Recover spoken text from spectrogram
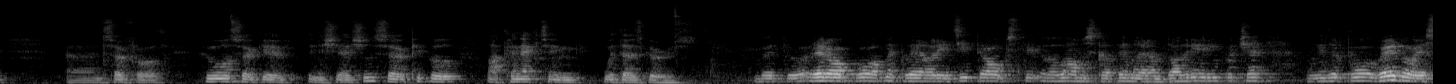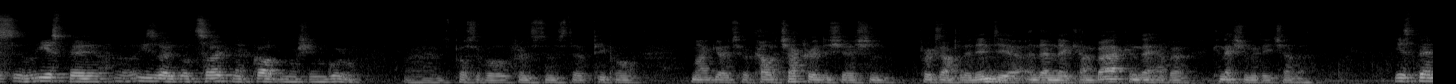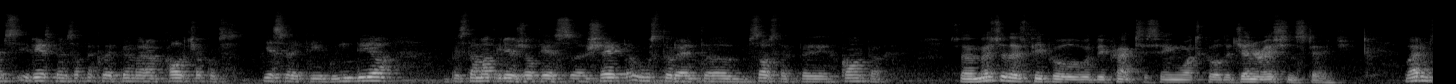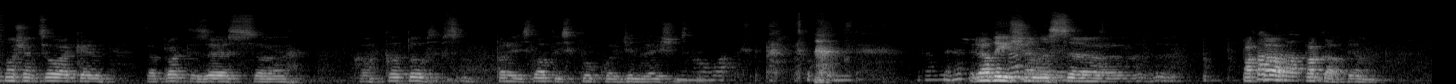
uh, and so forth, who also give initiations. So people are connecting with those gurus. Bet uh, Eiropu apmeklē arī citi augsti uh, lāmas, kā piemēram Dagri Rinpoče, un līdz ar to veidojas uh, iespēja uh, izveidot saikni ar kādu no šiem guru. Uh, it's possible, for instance, that people might go to a Kala Chakra initiation, for example, in India, and then they come back and they have a connection with each other. Iespējams, ir iespējams apmeklēt, piemēram, Kalčakas iesvētību Indijā, un pēc tam atgriežoties uh, šeit, uzturēt uh, savstarpēju kontaktu. So most of those people would be practicing what's called the generation stage. Vairums no šiem cilvēkiem uh, praktizēs, uh, kā, kā to pareizi latviešu tulkoja par to. Radīšanas. Radīšanas uh, pakāp, pakāp, jā.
